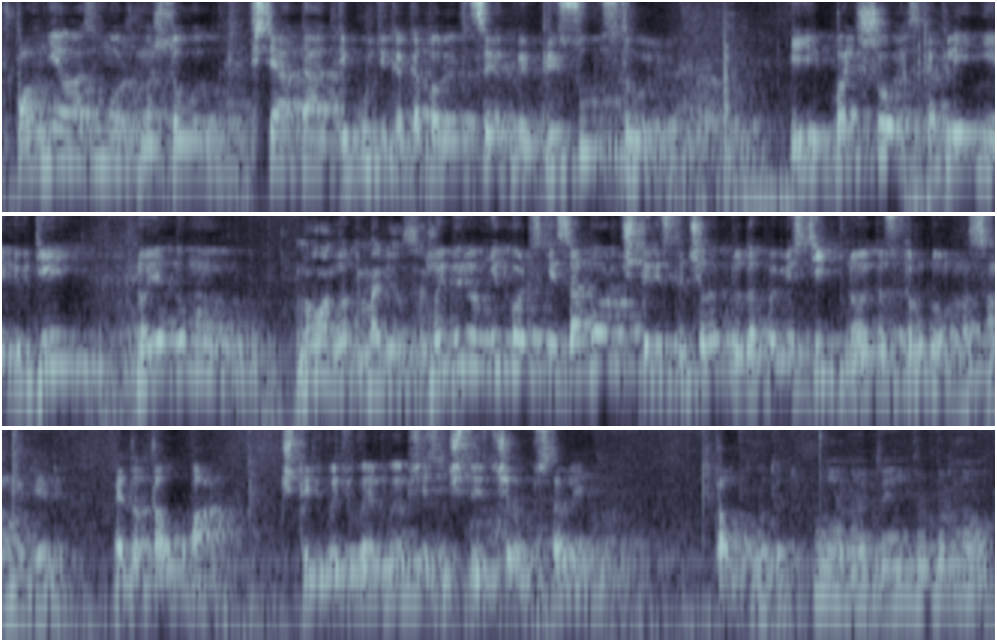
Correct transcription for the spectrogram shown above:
вполне возможно, что вот вся та атрибутика, которая в церкви присутствует, и большое скопление людей, но я думаю... Ну, он не молился же. Мы берем Никольский собор, 400 человек туда поместить, но это с трудом на самом деле. Это толпа. 4, вы, вы- вы вообще себе 400 человек представляете? Толпу вот эту. Не, ну это не про Барнаул.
